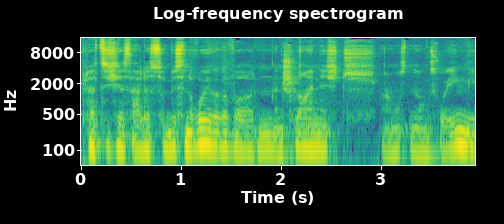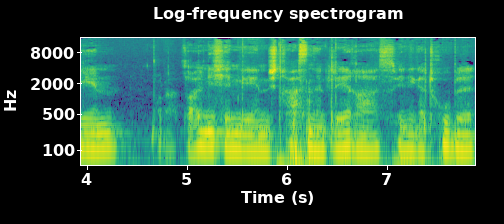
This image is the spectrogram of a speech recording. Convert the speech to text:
Plötzlich ist alles so ein bisschen ruhiger geworden, entschleunigt. Man muss nirgendwo hingehen oder soll nicht hingehen. Die Straßen sind leerer, es ist weniger Trubel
